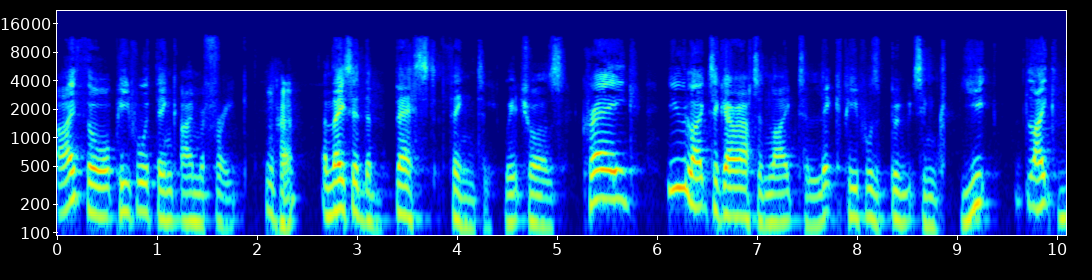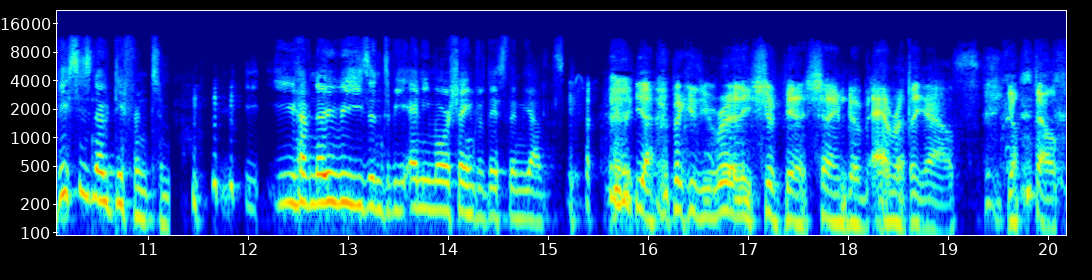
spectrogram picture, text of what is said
I thought people would think I'm a freak. Okay. And they said the best thing to me, which was, Craig, you like to go out and like to lick people's boots and you like this is no different to me. You have no reason to be any more ashamed of this than the others. yeah, because you really should be ashamed of everything else. You're.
